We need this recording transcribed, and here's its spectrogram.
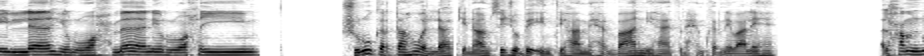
اللہ الرحمن الرحیم شروع کرتا ہوں اللہ کے نام سے جو بے انتہا مہربان نہایت رحم کرنے والے ہیں۔ الحمد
